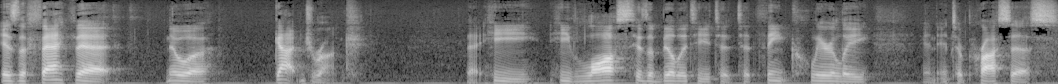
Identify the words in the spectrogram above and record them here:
is the fact that Noah got drunk, that he, he lost his ability to, to think clearly and, and to process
